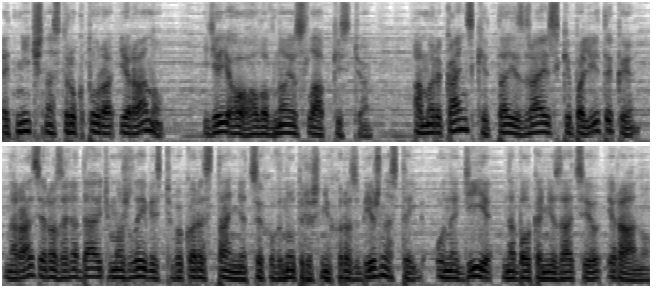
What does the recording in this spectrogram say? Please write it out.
етнічна структура Ірану є його головною слабкістю. Американські та ізраїльські політики наразі розглядають можливість використання цих внутрішніх розбіжностей у надії на балканізацію Ірану.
